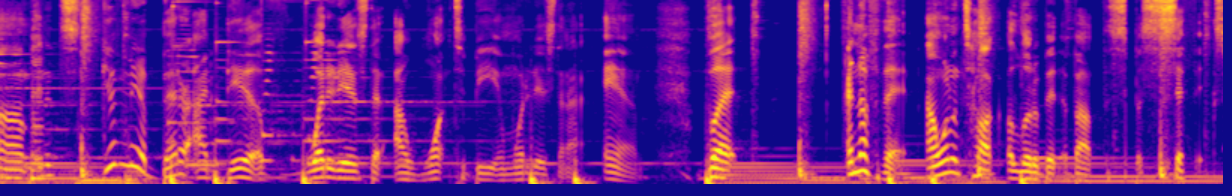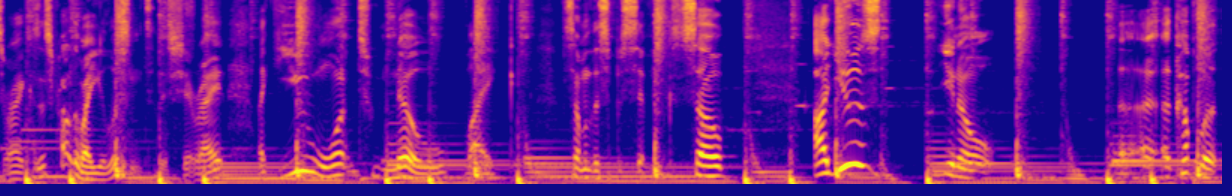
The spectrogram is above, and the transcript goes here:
um, and it's given me a better idea of what it is that I want to be and what it is that I am. But enough of that. I want to talk a little bit about the specifics, right? Because that's probably why you listen to this shit, right? Like you want to know like some of the specifics. So I'll use, you know, a, a couple of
